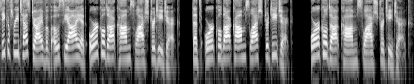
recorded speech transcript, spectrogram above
take a free test drive of OCI at oracle.com slash strategic. That's oracle.com slash strategic. oracle.com slash strategic.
